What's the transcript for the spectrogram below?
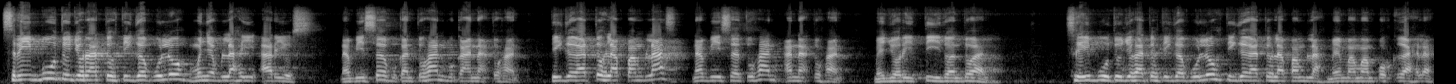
1730 menyebelahi Arius. Nabi Isa bukan Tuhan, bukan anak Tuhan. 318 Nabi Isa Tuhan, anak Tuhan. Majoriti tuan-tuan. 1730, 318. Memang mampu kerah lah.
